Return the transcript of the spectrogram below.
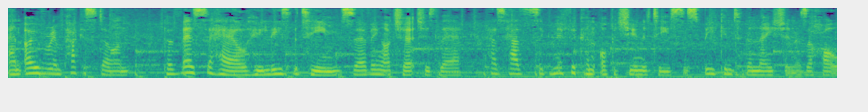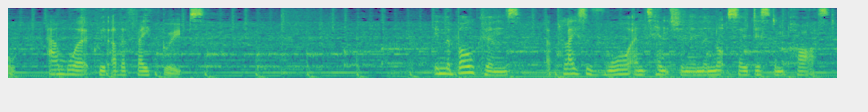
And over in Pakistan, Pervez Sahel, who leads the team serving our churches there, has had significant opportunities to speak into the nation as a whole and work with other faith groups. In the Balkans, a place of war and tension in the not so distant past,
